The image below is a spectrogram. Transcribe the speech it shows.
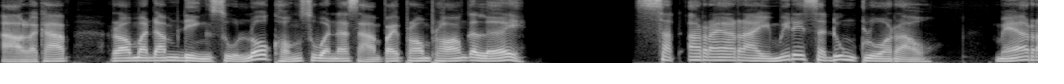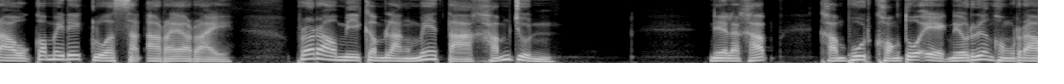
เอาละครับ เรามาดำดิ่งสู่โลกของสุวรรณสามไปพร้อม ๆ กันเลย สัตว์อะไรๆไม่ได้สะดุ้งกลัวเรา แม้เราก็ไม่ได้กลัวสัตว์อะไรๆเพราะเรามีกำลังเมตตาค้ำจุน เนี่ยแหละครับคำพูดของตัวเอกในเรื่องของเรา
